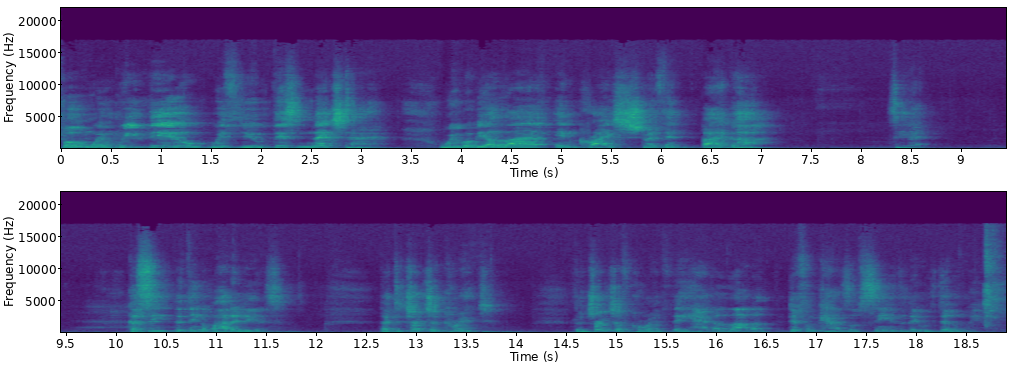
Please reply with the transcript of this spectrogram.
but when we deal with you this next time, we will be alive in Christ, strengthened by God. See that? Because, see, the thing about it is that the church of Corinth, the church of Corinth, they had a lot of different kinds of sins that they was dealing with.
